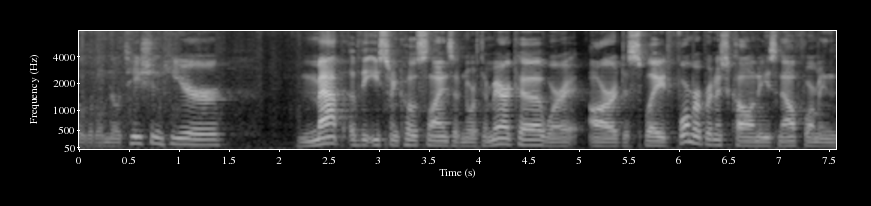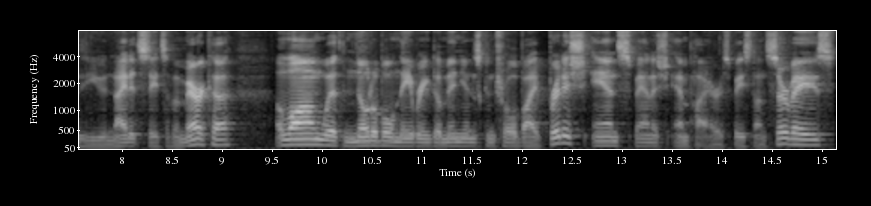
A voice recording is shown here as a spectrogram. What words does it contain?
a little notation here. Map of the eastern coastlines of North America, where are displayed former British colonies now forming the United States of America, along with notable neighboring dominions controlled by British and Spanish empires, based on surveys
